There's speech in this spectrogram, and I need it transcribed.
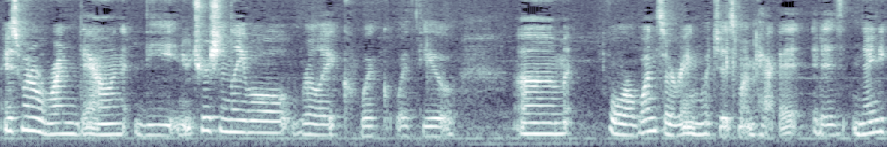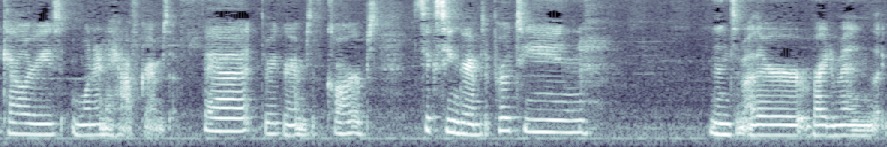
I just want to run down the nutrition label really quick with you. Um, for one serving, which is one packet, it is 90 calories, one and a half grams of fat, three grams of carbs, 16 grams of protein, and then some other vitamins like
